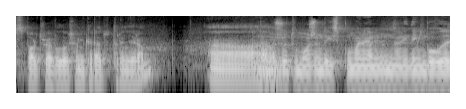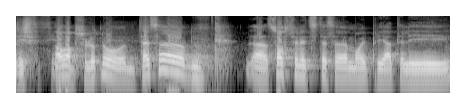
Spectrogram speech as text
Sport Revolution, където тренирам. А... Да, между другото, можем да ги споменем, нали, да им благодариш в ефир. О, абсолютно. Те са... Собствениците са мои приятели,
